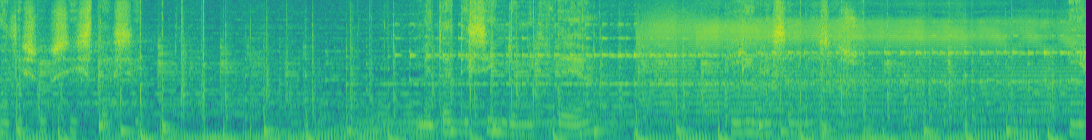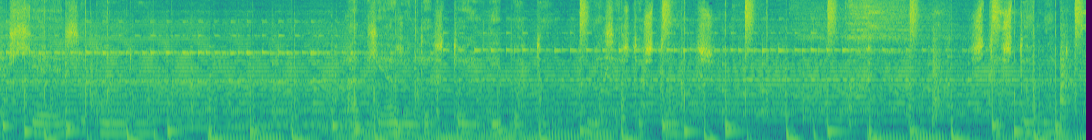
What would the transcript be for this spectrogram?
ανώδυσο σύσταση. Μετά τη σύντομη θέα, κλείνεις μέσα σου. Οι αρχαίες επαντούν, αδειάζοντας το ειδήποτο μέσα στο στόμα σου. Στο στόμα του.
